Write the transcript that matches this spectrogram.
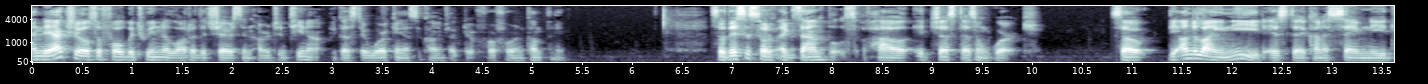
And they actually also fall between a lot of the chairs in Argentina because they're working as a contractor for a foreign company. So this is sort of examples of how it just doesn't work. So the underlying need is the kind of same need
